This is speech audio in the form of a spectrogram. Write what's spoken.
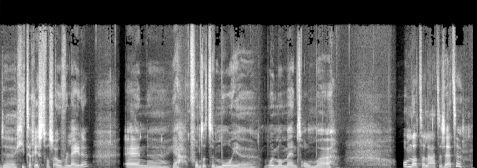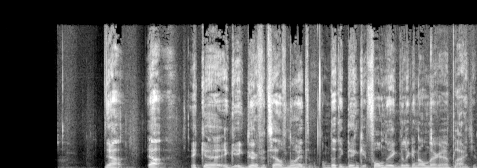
de gitarist was overleden. En ja, ik vond het een mooie, mooi moment om, om dat te laten zetten. Ja, ja. Ik, ik, ik durf het zelf nooit, omdat ik denk, volgende week wil ik een ander plaatje.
